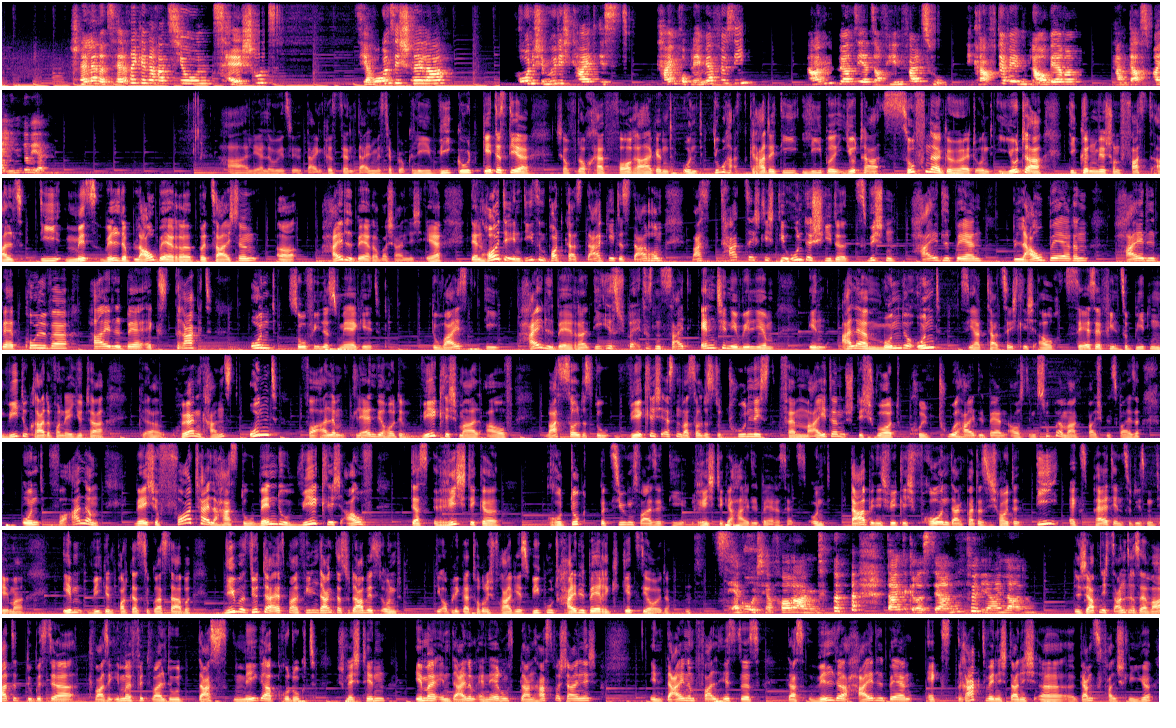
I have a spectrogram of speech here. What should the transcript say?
Schnellere Zellregeneration, Zellschutz, sie erholen sich schneller, chronische Müdigkeit ist kein Problem mehr für sie dann hören Sie jetzt auf jeden Fall zu. Die Kraft der wilden Blaubeere kann das bei Ihnen bewirken. Hallo, jetzt wieder dein Christian, dein Mr. Broccoli. Wie gut geht es dir? Ich hoffe doch hervorragend. Und du hast gerade die liebe Jutta Suffner gehört. Und Jutta, die können wir schon fast als die Miss Wilde Blaubeere bezeichnen. Äh, Heidelbeere wahrscheinlich eher. Denn heute in diesem Podcast, da geht es darum, was tatsächlich die Unterschiede zwischen Heidelbeeren, Blaubeeren, Heidelbeerpulver, Heidelbeerextrakt und so vieles mehr geht. Du weißt, die Heidelbeere, die ist spätestens seit Anthony William in aller Munde und sie hat tatsächlich auch sehr, sehr viel zu bieten, wie du gerade von der Jutta äh, hören kannst. Und vor allem klären wir heute wirklich mal auf, was solltest du wirklich essen, was solltest du tunlichst vermeiden, Stichwort Kulturheidelbeeren aus dem Supermarkt beispielsweise. Und vor allem, welche Vorteile hast du, wenn du wirklich auf das richtige Produkt bzw. die richtige Heidelbeere setzt. Und da bin ich wirklich froh und dankbar, dass ich heute die Expertin zu diesem Thema im Vegan Podcast zu Gast habe. Liebe Jutta, erstmal vielen Dank, dass du da bist und die obligatorische Frage ist, wie gut heidelbeerig geht's dir heute? Sehr gut, hervorragend. Danke, Christian, für die Einladung. Ich habe nichts anderes erwartet. Du bist ja quasi immer fit, weil du das Megaprodukt schlechthin immer in deinem Ernährungsplan hast wahrscheinlich. In deinem Fall ist es das wilde Heidelbeeren-Extrakt, wenn ich da nicht äh, ganz falsch liege.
